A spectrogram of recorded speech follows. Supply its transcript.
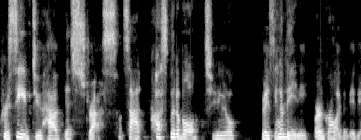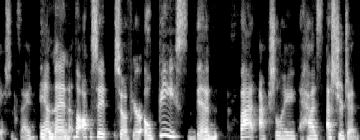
perceived to have this stress. It's not hospitable to raising a baby or growing a baby, I should say. And then the opposite. So if you're obese, then fat actually has estrogen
